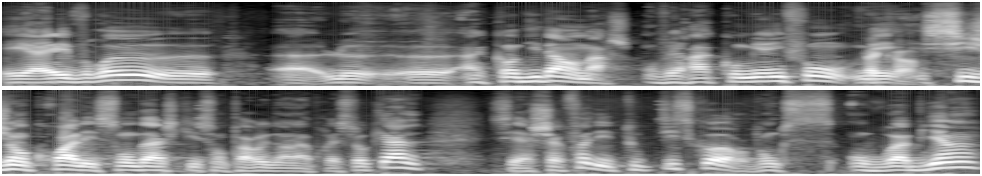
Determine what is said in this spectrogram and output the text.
et à Évreux, euh, le, euh, un candidat en marche. On verra combien ils font. Mais si j'en crois les sondages qui sont parus dans la presse locale, c'est à chaque fois des tout petits scores. Donc on voit bien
